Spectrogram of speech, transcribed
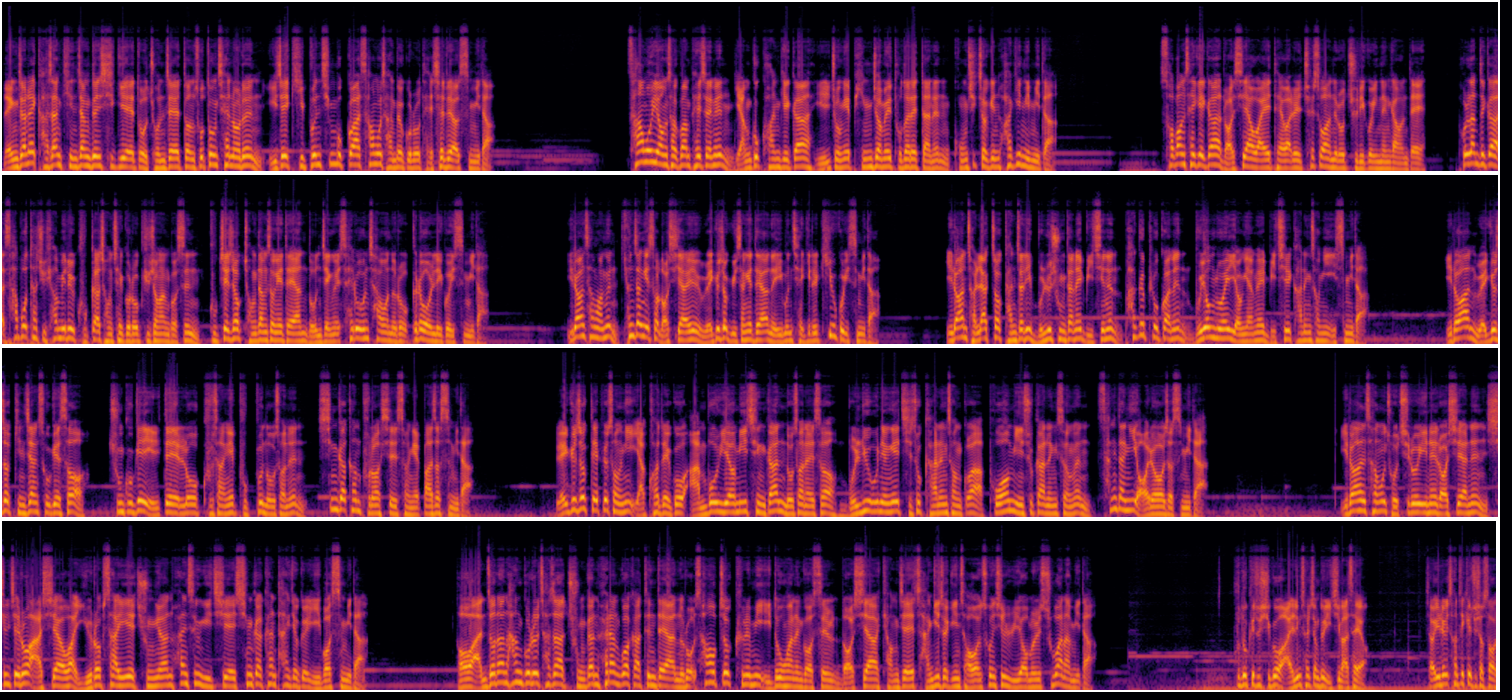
냉전의 가장 긴장된 시기에도 존재했던 소통 채널은 이제 깊은 침묵과 상호 장벽으로 대체되었습니다. 상호 영사관 폐쇄는 양국 관계가 일종의 빙점에 도달했다는 공식적인 확인입니다. 서방 세계가 러시아와의 대화를 최소한으로 줄이고 있는 가운데 폴란드가 사보타주 혐의를 국가 정책으로 규정한 것은 국제적 정당성에 대한 논쟁을 새로운 차원으로 끌어올리고 있습니다. 이러한 상황은 현장에서 러시아의 외교적 위상에 대한 의문 제기를 키우고 있습니다. 이러한 전략적 단절이 물류 중단에 미치는 파급 효과는 무역로에 영향을 미칠 가능성이 있습니다. 이러한 외교적 긴장 속에서 중국의 일대일로 구상의 북부 노선은 심각한 불확실성에 빠졌습니다. 외교적 대표성이 약화되고 안보 위험이 증가한 노선에서 물류 운영의 지속 가능성과 보험 인수 가능성은 상당히 어려워졌습니다. 이러한 상호 조치로 인해 러시아는 실제로 아시아와 유럽 사이의 중요한 환승 위치에 심각한 타격을 입었습니다. 더 안전한 항구를 찾아 중간 회랑과 같은 대안으로 사업적 흐름이 이동하는 것을 러시아 경제의 장기적인 자원 손실 위험을 수반합니다. 구독해주시고 알림 설정도 잊지 마세요. 저희를 선택해주셔서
